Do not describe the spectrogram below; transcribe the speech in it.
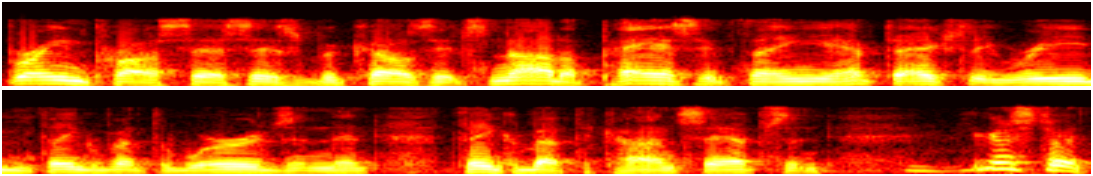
brain processes because it's not a passive thing. You have to actually read and think about the words and then think about the concepts. And you're going to start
